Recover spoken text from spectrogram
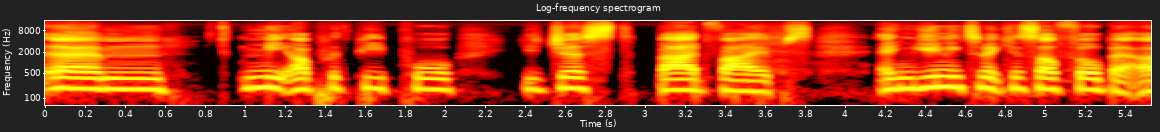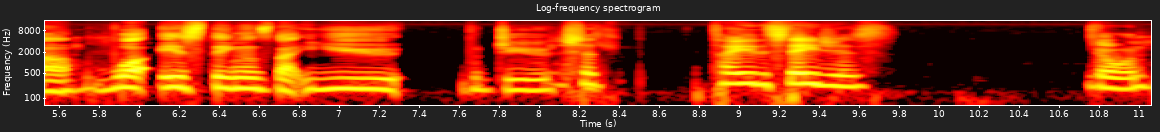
um, meet up with people. You're just bad vibes, and you need to make yourself feel better. What is things that you would do? should tell you the stages. Go on.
